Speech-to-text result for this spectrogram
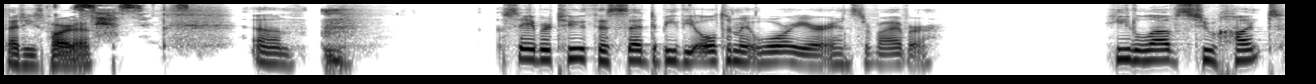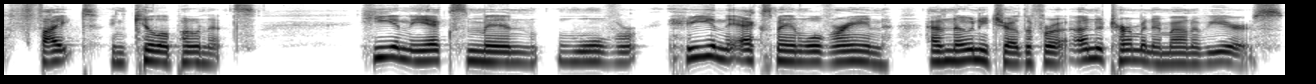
that he's part of. Assassins. Um, Sabretooth is said to be the ultimate warrior and survivor. He loves to hunt, fight, and kill opponents. He and the X-Men Wolver- he and the X-Man Wolverine have known each other for an undetermined amount of years.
